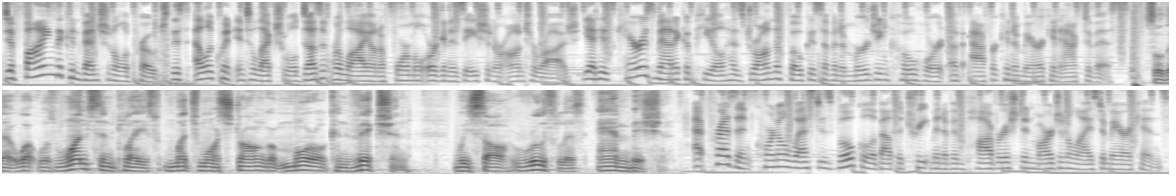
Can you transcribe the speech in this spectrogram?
Defying the conventional approach, this eloquent intellectual doesn't rely on a formal organization or entourage, yet his charismatic appeal has drawn the focus of an emerging cohort of African American activists. So that what was once in place, much more stronger moral conviction, we saw ruthless ambition. At present, Cornel West is vocal about the treatment of impoverished and marginalized Americans.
